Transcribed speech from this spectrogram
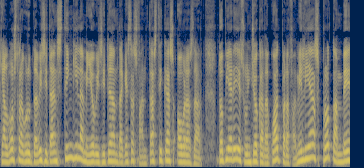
que el vostre grup de visitants tingui la millor visita d'aquestes fantàstiques obres d'art. Topiary és un joc adequat per a famílies, però també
